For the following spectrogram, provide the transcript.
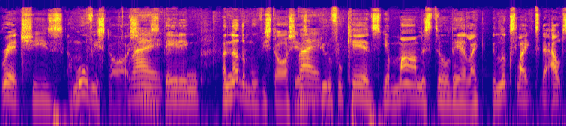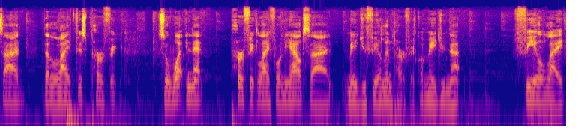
rich, she's a movie star, she's dating another movie star, she has Right. beautiful kids, your mom is still there. Like, it looks like to the outside, the life is perfect. So, what in that perfect life on the outside made you feel imperfect or made you not feel like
